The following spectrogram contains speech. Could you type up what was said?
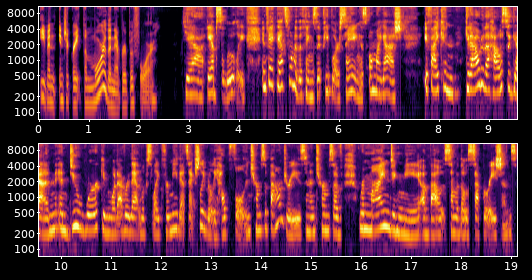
even integrate them more than ever before. Yeah, absolutely. In fact, that's one of the things that people are saying is, oh my gosh, if I can get out of the house again and do work and whatever that looks like for me, that's actually really helpful in terms of boundaries and in terms of reminding me about some of those separations.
